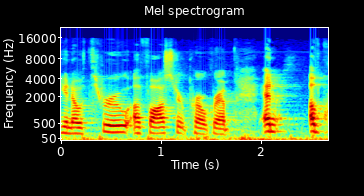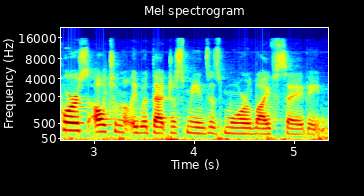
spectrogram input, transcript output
you know, through a foster program. And of course, ultimately what that just means is more life-saving.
